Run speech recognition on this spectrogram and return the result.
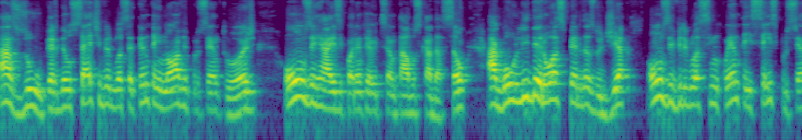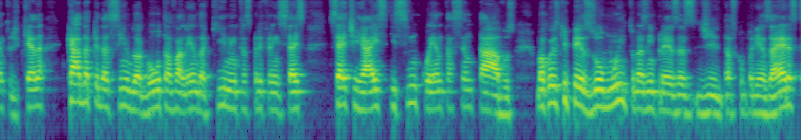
Azul perdeu 7,79% hoje, R$ 11,48 cada ação. A Gol liderou as perdas do dia, 11,56% de queda. Cada pedacinho do Gol está valendo aqui, entre as preferenciais, R$ 7,50. Uma coisa que pesou muito nas empresas de, das companhias aéreas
